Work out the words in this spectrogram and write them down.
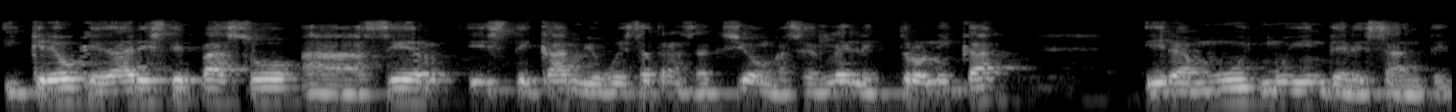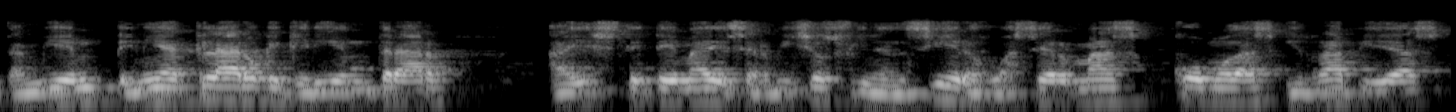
y creo que dar este paso a hacer este cambio o esta transacción, hacerla electrónica, era muy, muy interesante. También tenía claro que quería entrar a este tema de servicios financieros o hacer más cómodas y rápidas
